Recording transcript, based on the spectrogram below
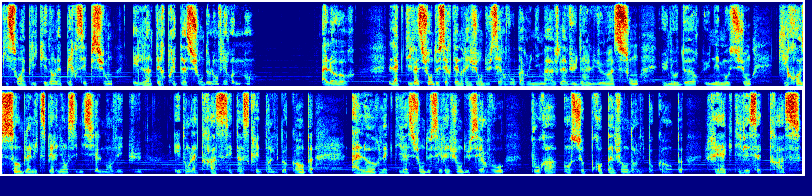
qui sont impliquées dans la perception et l'interprétation de l'environnement. Alors, l'activation de certaines régions du cerveau par une image, la vue d'un lieu, un son, une odeur, une émotion qui ressemble à l'expérience initialement vécue et dont la trace s'est inscrite dans l'hippocampe, alors l'activation de ces régions du cerveau pourra, en se propageant dans l'hippocampe, réactiver cette trace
